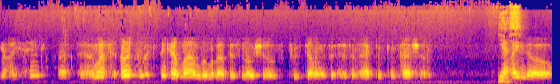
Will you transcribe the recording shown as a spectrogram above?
Yeah, I think, uh, I want to, uh, let's think out loud a little about this notion of truth telling as, a, as an act of compassion. Yes. I know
